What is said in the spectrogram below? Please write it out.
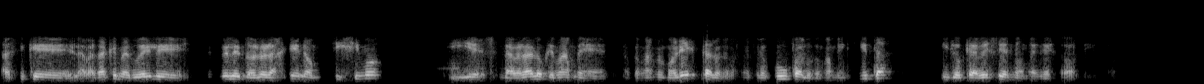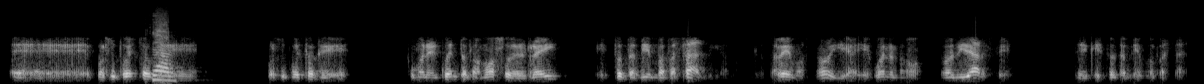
Así que la verdad que me duele, me duele el dolor ajeno muchísimo y es la verdad lo que más me lo que más me molesta, lo que más me preocupa, lo que más me inquieta y lo que a veces no me deja dormir. Eh, por supuesto que por supuesto que como en el cuento famoso del rey esto también va a pasar, digamos, lo sabemos, ¿no? Y es bueno no, olvidarse de que esto también va a pasar.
